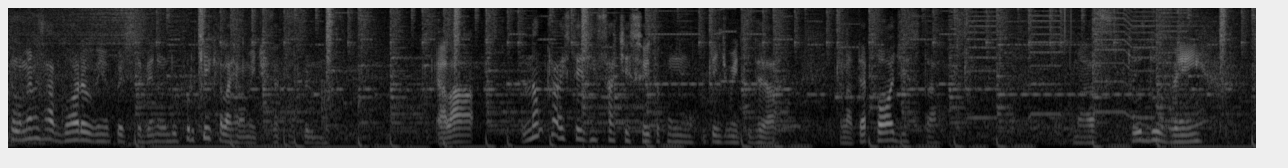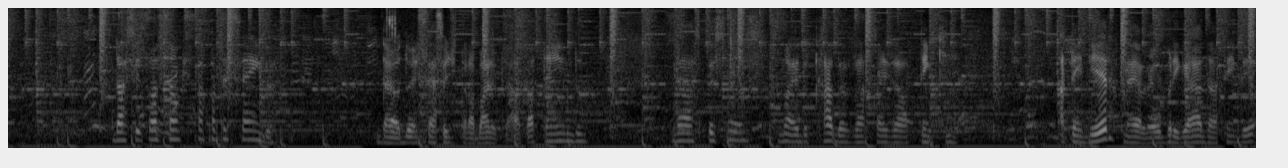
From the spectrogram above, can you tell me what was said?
pelo menos agora eu venho percebendo do porquê que ela realmente fez aquela pergunta. Ela, não que ela esteja insatisfeita com o entendimento dela, ela até pode estar, mas tudo vem da situação que está acontecendo, do excesso de trabalho que ela está tendo, das pessoas mal educadas das quais ela tem que atender, né? ela é obrigada a atender.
